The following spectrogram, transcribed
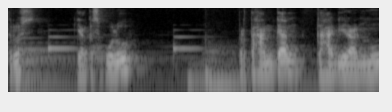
Terus yang ke-10 pertahankan kehadiranmu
